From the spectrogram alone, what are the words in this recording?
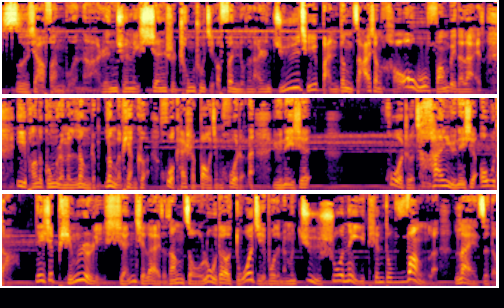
四下翻滚呐、人群里先是冲出几个愤怒的男人，举起板凳砸向毫无防备的赖子。一旁的工人们愣着愣了片刻，或开始报警，或者呢与那些，或者参与那些殴打。那些平日里嫌弃赖子脏、走路都要躲几步的人们，据说那一天都忘了赖子的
